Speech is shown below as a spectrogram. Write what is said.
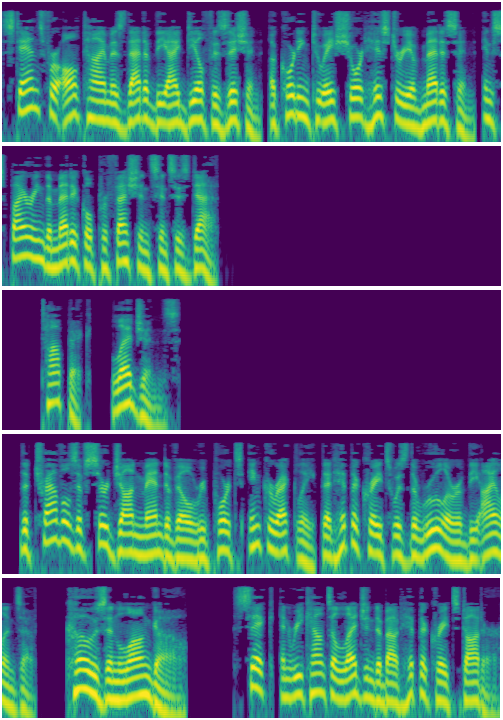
stands for all time as that of the ideal physician, according to A Short History of Medicine, inspiring the medical profession since his death. Legends The Travels of Sir John Mandeville reports incorrectly that Hippocrates was the ruler of the islands of Cos and Longo, sick, and recounts a legend about Hippocrates' daughter.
